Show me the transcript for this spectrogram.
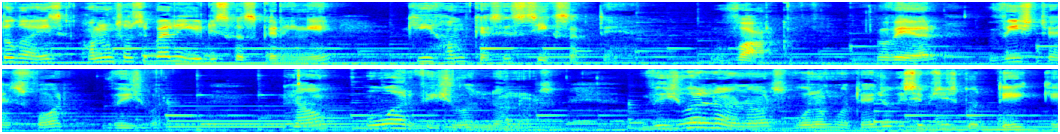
तो गाइज़ हम लोग सबसे पहले ये डिस्कस करेंगे कि हम कैसे सीख सकते हैं। VARK where V stand for visual now who are visual learners visual learners वो लोग होते हैं जो किसी भी चीज़ को देख के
